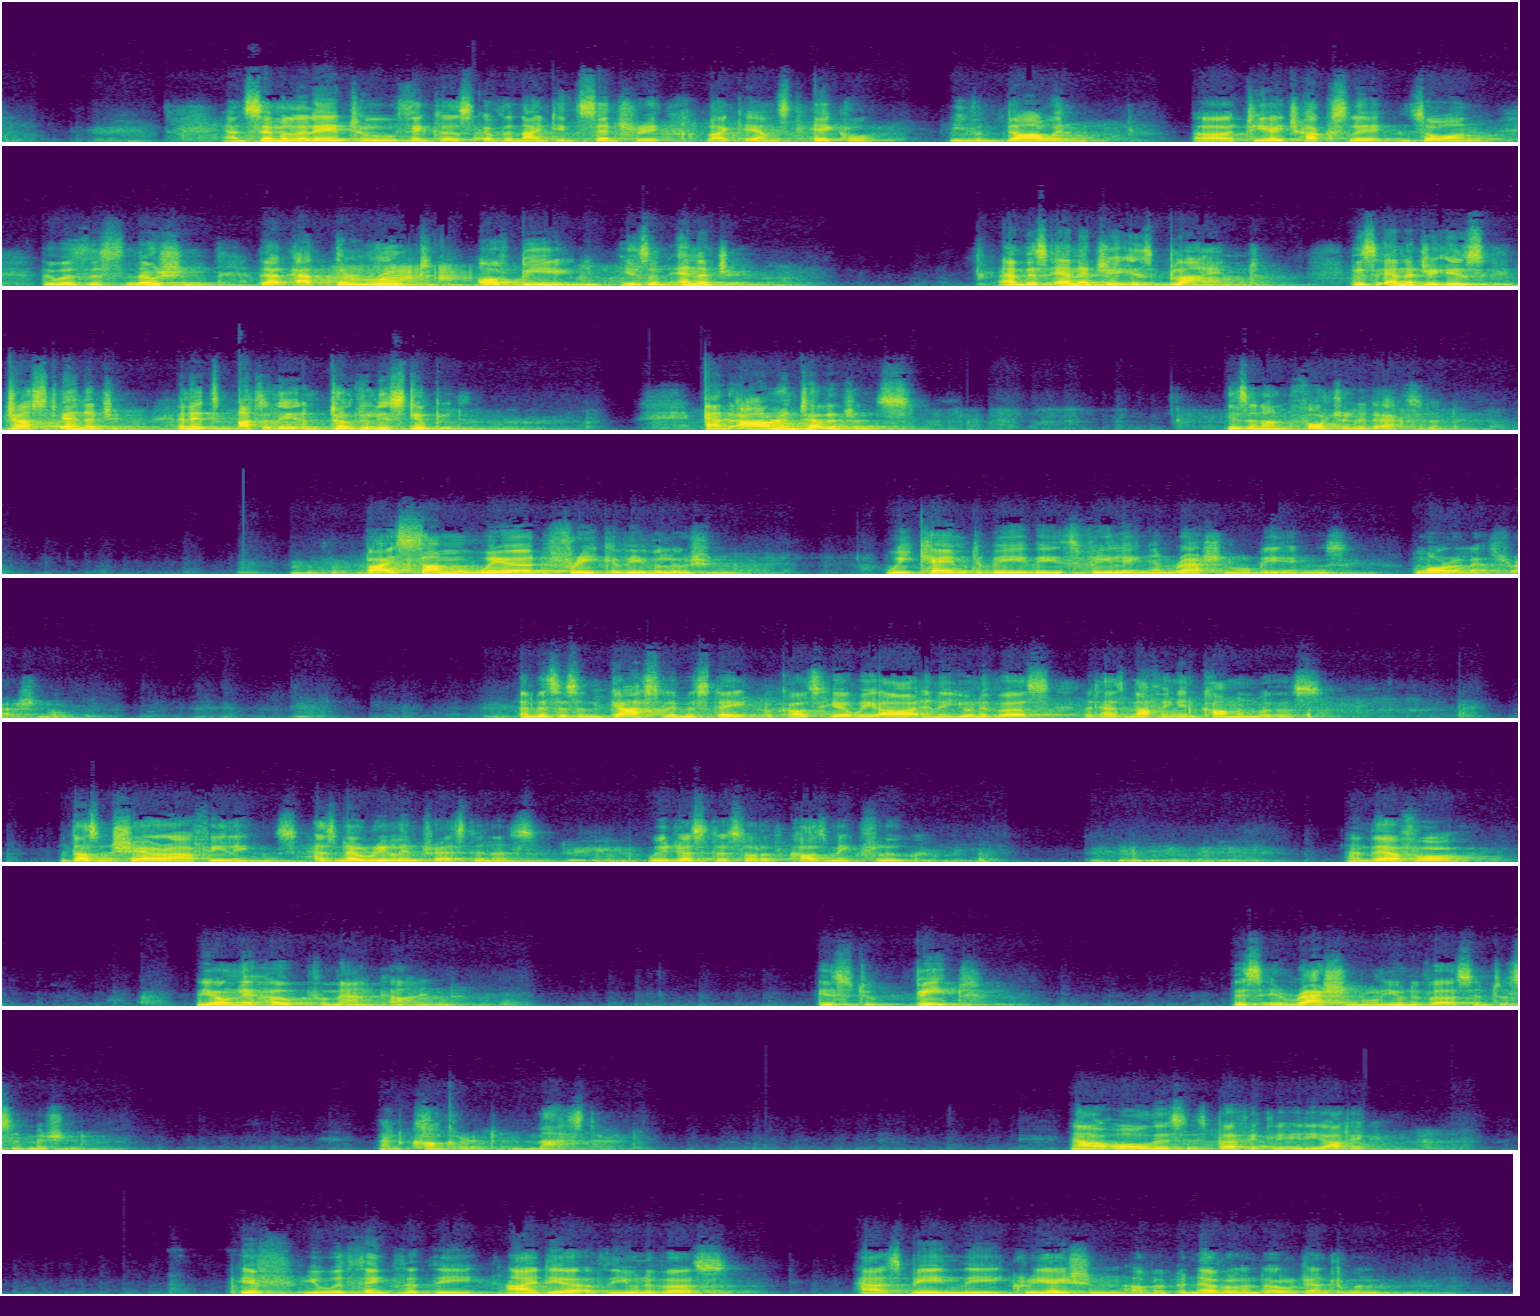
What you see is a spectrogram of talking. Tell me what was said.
And similarly, to thinkers of the 19th century, like Ernst Haeckel, even Darwin, uh, T.H. Huxley, and so on, there was this notion that at the root of being is an energy. And this energy is blind. This energy is just energy and it's utterly and totally stupid. And our intelligence is an unfortunate accident. by some weird freak of evolution, we came to be these feeling and rational beings, more or less rational. And this is a ghastly mistake because here we are in a universe that has nothing in common with us, that doesn't share our feelings, has no real interest in us. We're just a sort of cosmic fluke. And therefore, the only hope for mankind is to beat this irrational universe into submission and conquer it and master it. Now, all this is perfectly idiotic. If you would think that the idea of the universe as being the creation of a benevolent old gentleman,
